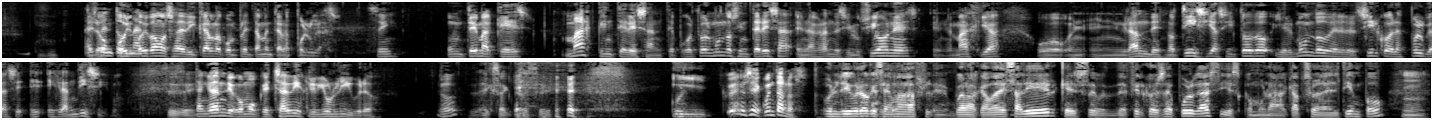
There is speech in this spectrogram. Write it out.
Pero hoy, hoy vamos a dedicarlo completamente a las pulgas, ¿sí? Un tema que es más que interesante, porque todo el mundo se interesa en las grandes ilusiones, en la magia, o en, grandes noticias y todo, y el mundo del circo de las pulgas es, grandísimo. Tan grande como que Xavi escribió un libro, ¿no? Exacto, sí. y, no sé, cuéntanos. Un libro que se llama, bueno, acaba de salir, que es de circos de pulgas y es como una cápsula del tiempo. Mm.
